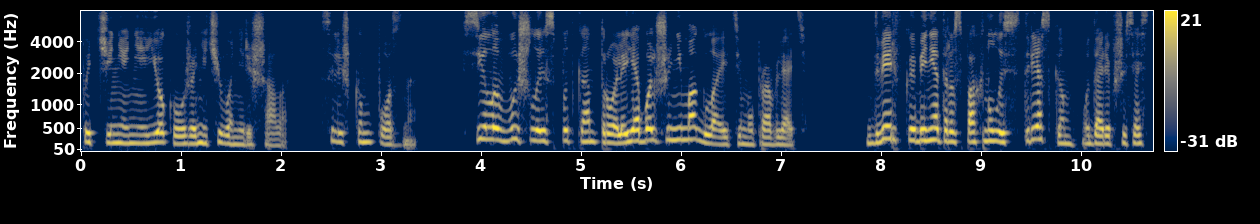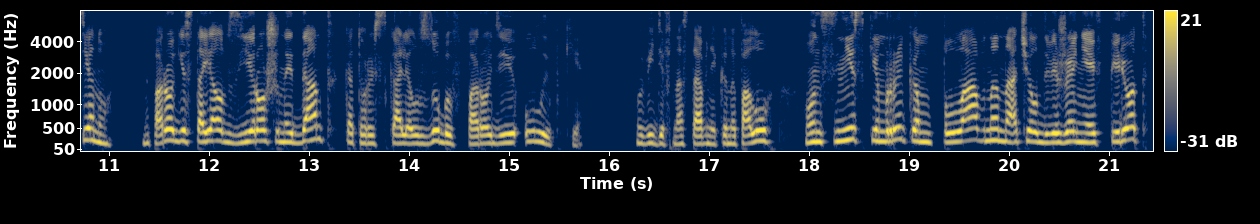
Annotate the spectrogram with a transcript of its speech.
Подчинение Йока уже ничего не решало. Слишком поздно. Сила вышла из-под контроля, я больше не могла этим управлять. Дверь в кабинет распахнулась с треском, ударившись о стену. На пороге стоял взъерошенный Дант, который скалил зубы в пародии улыбки. Увидев наставника на полу, он с низким рыком плавно начал движение вперед,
